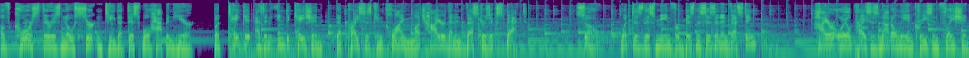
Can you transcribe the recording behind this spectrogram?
Of course, there is no certainty that this will happen here, but take it as an indication that prices can climb much higher than investors expect. So, what does this mean for businesses and investing? Higher oil prices not only increase inflation,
